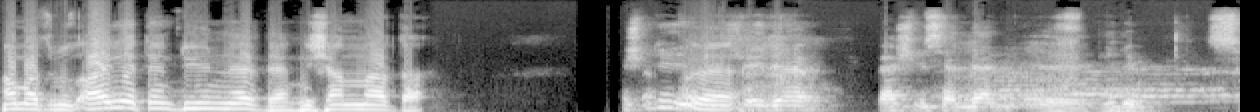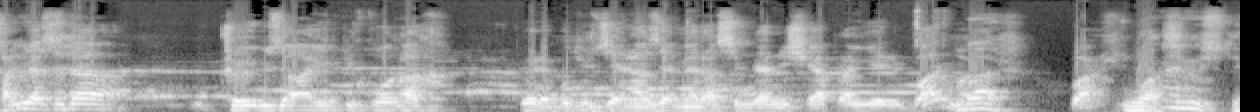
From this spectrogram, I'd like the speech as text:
Amacımız ayrıyeten düğünlerde, nişanlarda Şimdi Evet. şeyde ben şimdi senden e, gidip Salyazı'da köyümüze ait bir konak böyle bu tür cenaze merasimlerini şey yapan yerin var mı? Var. Var. var. En üstte.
